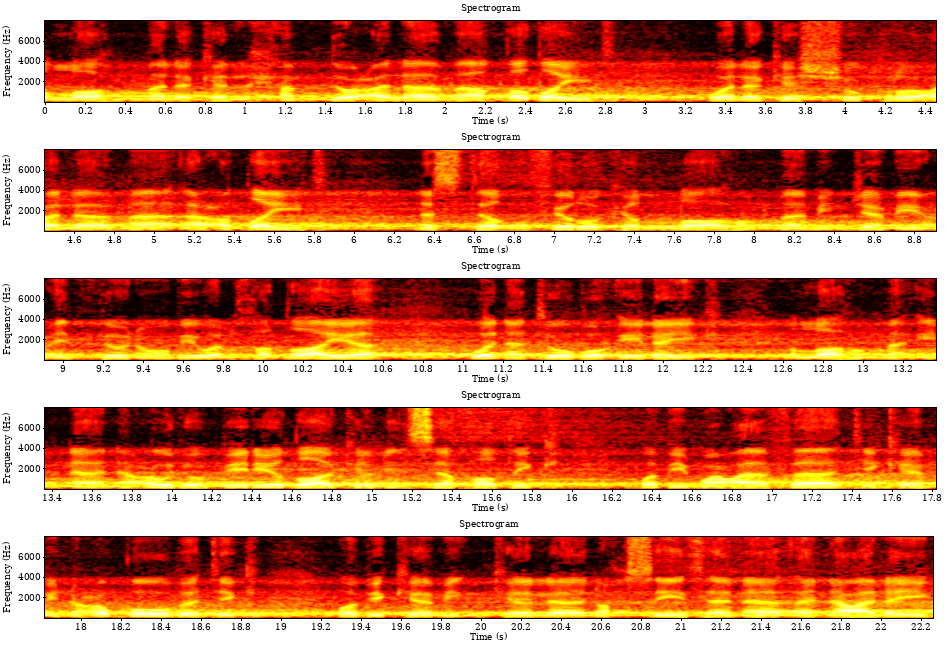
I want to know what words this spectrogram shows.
اللهم لك الحمد على ما قضيت ولك الشكر على ما أعطيت. نستغفرك اللهم من جميع الذنوب والخطايا ونتوب إليك. اللهم إنا نعوذ برضاك من سخطك وبمعافاتك من عقوبتك وبك منك لا نحصي ثناء عليك.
